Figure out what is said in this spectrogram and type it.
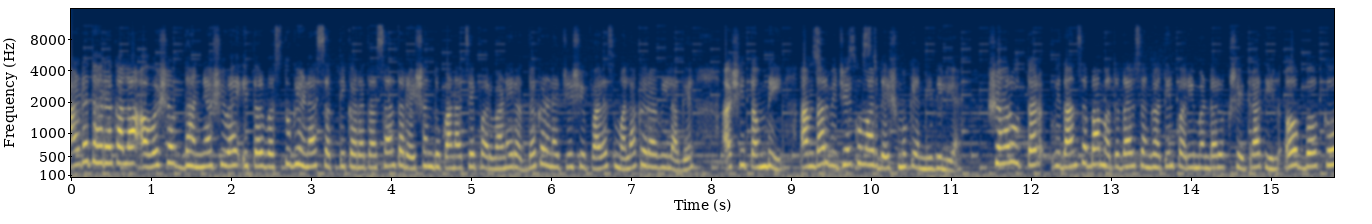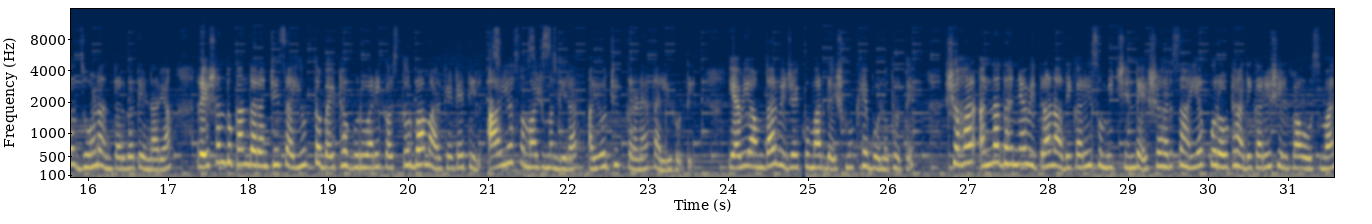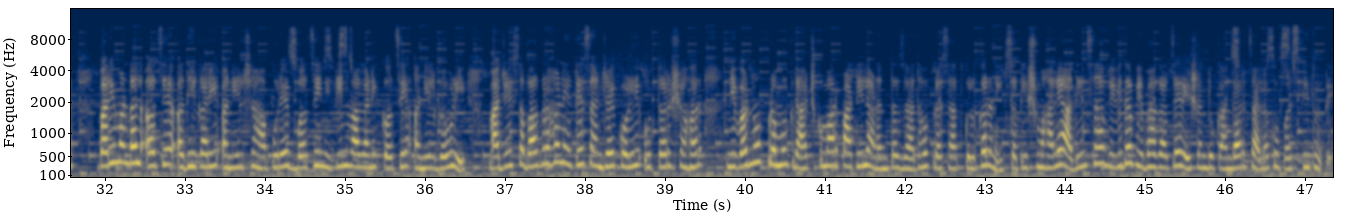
कार्डधारकाला आवश्यक धान्याशिवाय इतर वस्तू घेण्यास सक्ती करत असाल तर रेशन दुकानाचे परवाने रद्द करण्याची शिफारस मला करावी लागेल अशी तंबी आमदार विजयकुमार देशमुख यांनी दिली आहे. शहर उत्तर विधानसभा मतदारसंघातील परिमंडल क्षेत्रातील अ ब क झोन अंतर्गत येणाऱ्या रेशन दुकानदारांची संयुक्त बैठक गुरुवारी कस्तुरबा मार्केट येथील आर्य समाज मंदिरात आयोजित करण्यात आली होती. यावेळी आमदार विजयकुमार देशमुख हे बोलत होते. शहर अन्नधान्य वितरण अधिकारी सुमित शिंदे शहर सहाय्यक पुरवठा अधिकारी शिल्पा ओसवाल परिमंडल अचे अधिकारी अनिल शहापुरे ब चे नितीन वाघ आणि क चे अनिल गवळी. माजी सभागृह नेते संजय कोळी उत्तर शहर निवडणूक प्रमुख राजकुमार पाटील अनंत जाधव प्रसाद कुलकर्णी सतीश महाले आदींसह विविध विभागाचे रेशन दुकानदार चालक उपस्थित होते.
